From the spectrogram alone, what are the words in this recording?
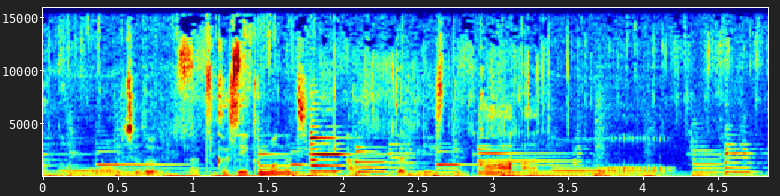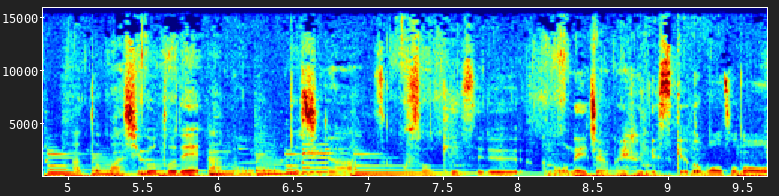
あのちょっと懐かしい友達に会ったりですとか、あのとまあ仕事であの私がすごく尊敬するあのお姉ちゃんがいるんですけどもその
